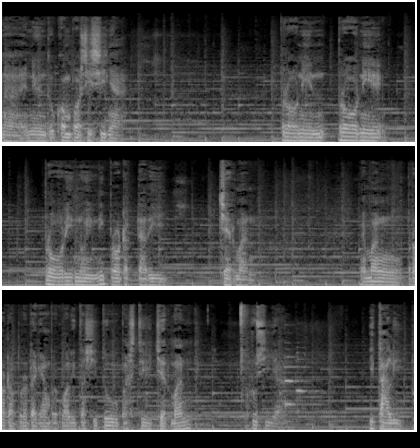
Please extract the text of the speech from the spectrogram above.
Nah ini untuk komposisinya. Pronin Proni Prorino ini produk dari Jerman. Memang produk-produk yang berkualitas itu pasti Jerman Rusia Italia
